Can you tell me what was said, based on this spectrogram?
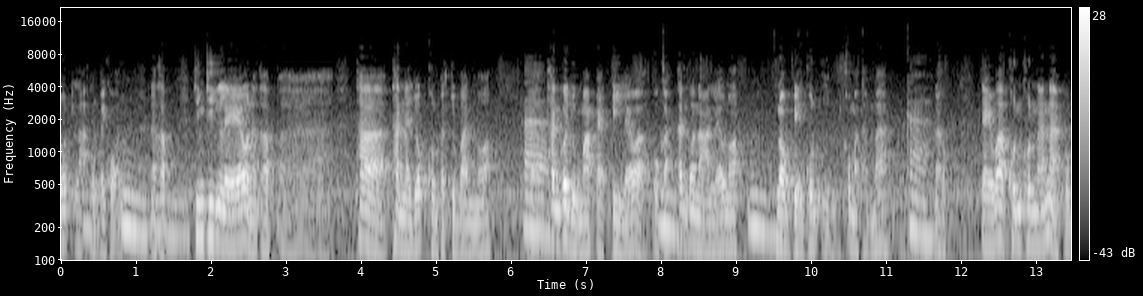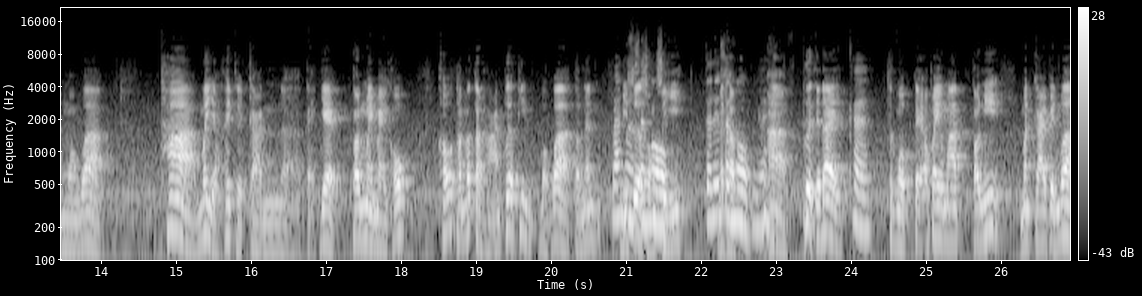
ลดละลงไปก่อนอืมนะครับ จริงๆแล้วนะครับอ่าถ้าท่านนายกคนปัจจุบันเนาะค่ะอ่าท่านก็อยู่มา 8 ปีแล้วอะโอกาสอืมท่านก็นานแล้วเนาะอืมลองเปลี่ยนคนอื่นเข้ามาทำบ้างค่ะนะครับ แต่ว่าคนคนนั้นน่ะ ผมมองว่าถ้าไม่อยากให้เกิดการอ่าแตกแยกตอนใหม่ ๆเขาเขาทำรัฐประหารเพื่อที่บอกว่าตอนนั้นบ้านมีเมืองเสื้อสองสงบสี จะได้นะสครับงบไงอ่าเพื่อจะได้ค่ะสงบแต่เอาไปเอามาตอนนี้มันกลายเป็นว่า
